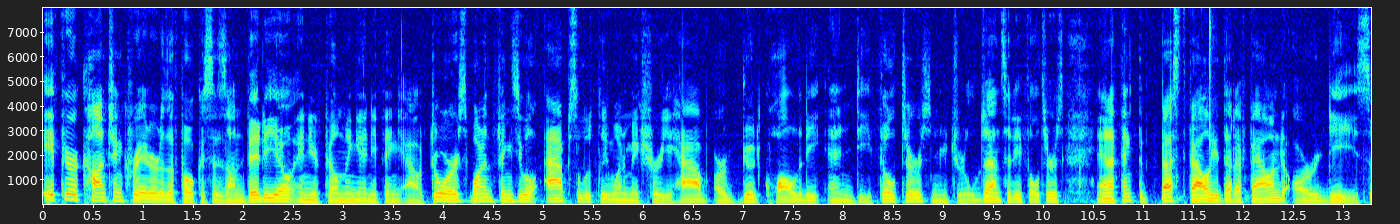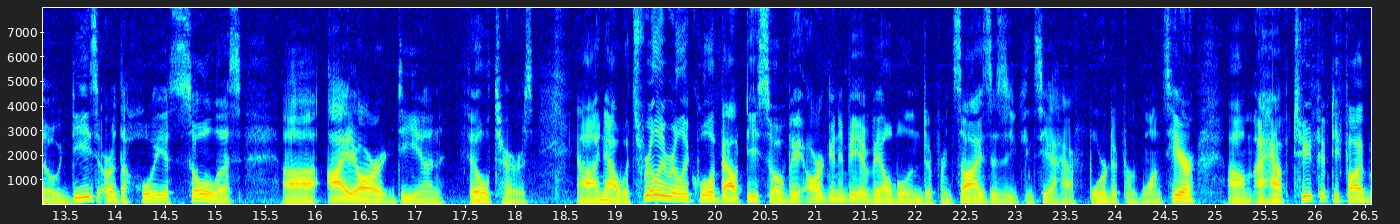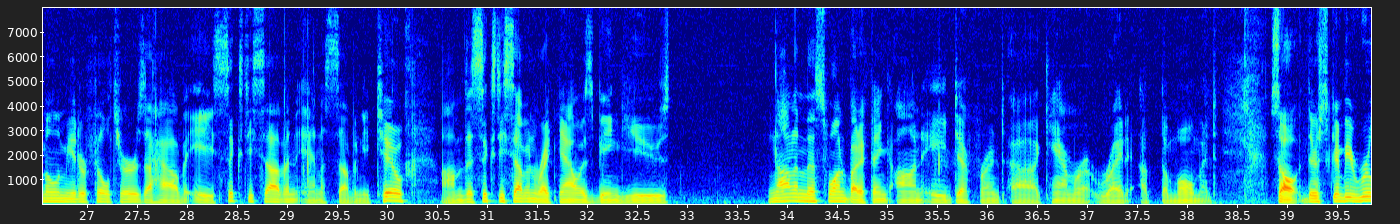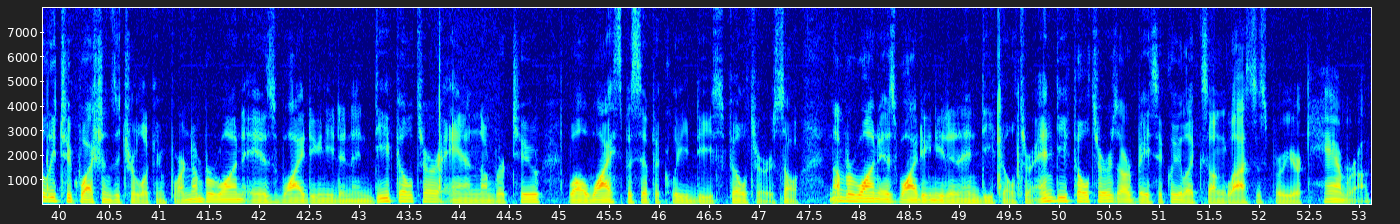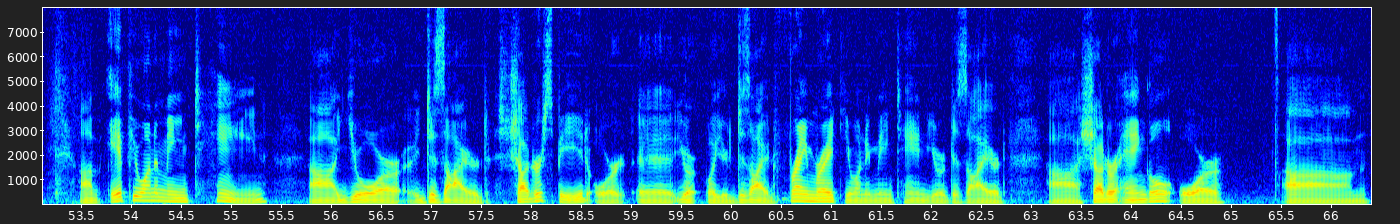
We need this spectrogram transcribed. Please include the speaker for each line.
Speaker 1: if you're a content creator that focuses on video and you're filming anything outdoors, one of the things you will absolutely want to make sure you have are good quality ND filters, neutral density filters, and I think the best value that I found are these. So these are the Hoya Solas uh, IRDN filters. Uh, now, what's really, really cool about these, so they are going to be available in different sizes. You can see I have four different ones here. Um, I have two 55 millimeter filters. I have a 67 and a 72. Um, the 67 right now is being used not on this one, but I think on a different uh, camera right at the moment. So there's going to be really two questions that you're looking for. Number one is why do you need an ND filter? And number two, well, why specifically these filters? So number one is why do you need an ND filter? ND filters are basically like sunglasses for your camera. Um, if you want to maintain uh, your desired shutter speed or uh, your, well, your desired frame rate, you want to maintain your desired uh, shutter angle or um,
